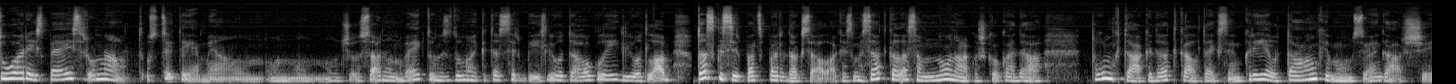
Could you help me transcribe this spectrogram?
to arī spējis runāt uz citiem jā, un, un, un, un šo sarunu veikt. Un es domāju, ka tas ir bijis ļoti auglīgi, ļoti labi. Tas, kas ir pats paradoxālākais, mēs atkal esam nonākuši kaut kādā punktā, kad atkal teiksim, krievu tanki mums vienkārši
